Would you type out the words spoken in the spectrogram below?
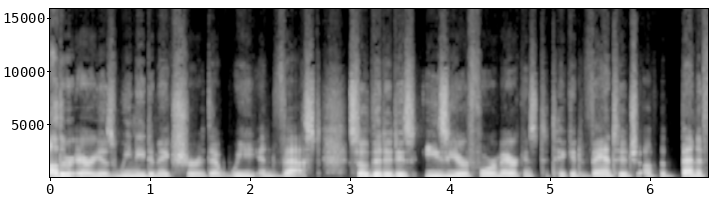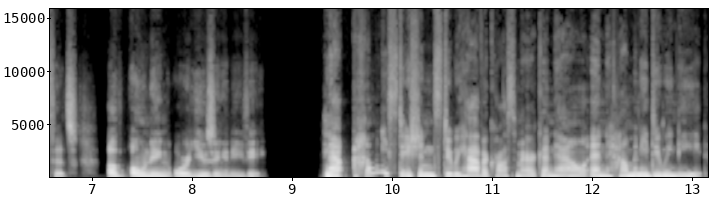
other areas we need to make sure that we invest so that it is easier for Americans to take advantage of the benefits of owning or using an EV. Now, how many stations do we have across America now, and how many do we need?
